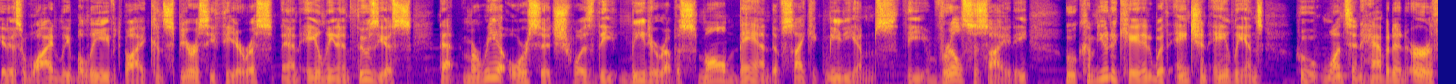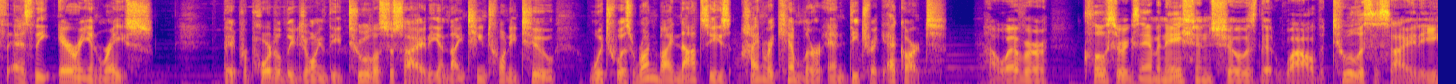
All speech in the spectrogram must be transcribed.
It is widely believed by conspiracy theorists and alien enthusiasts that Maria Orsitsch was the leader of a small band of psychic mediums, the Vril Society, who communicated with ancient aliens who once inhabited Earth as the Aryan race. They purportedly joined the Thule Society in 1922, which was run by Nazis Heinrich Himmler and Dietrich Eckart. However, closer examination shows that while the Thule Society,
